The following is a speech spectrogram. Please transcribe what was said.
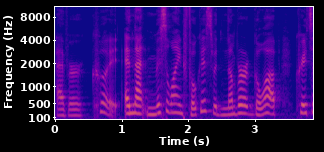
ever could. And that misaligned focus with number go up creates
